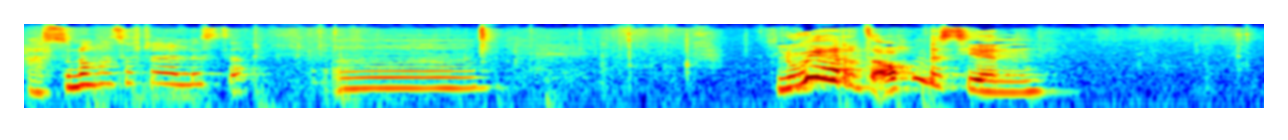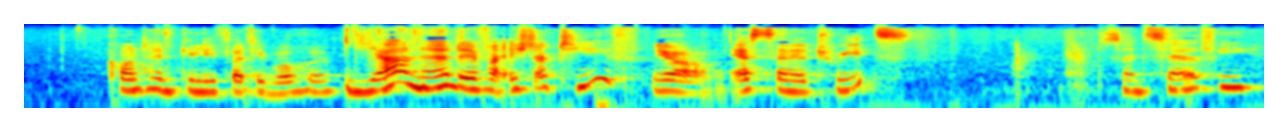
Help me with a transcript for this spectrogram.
Hast du noch was auf deiner Liste? Mm. Louis hat uns auch ein bisschen Content geliefert die Woche. Ja, ne, der war echt aktiv. Ja, erst seine Tweets. Sein Selfie.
